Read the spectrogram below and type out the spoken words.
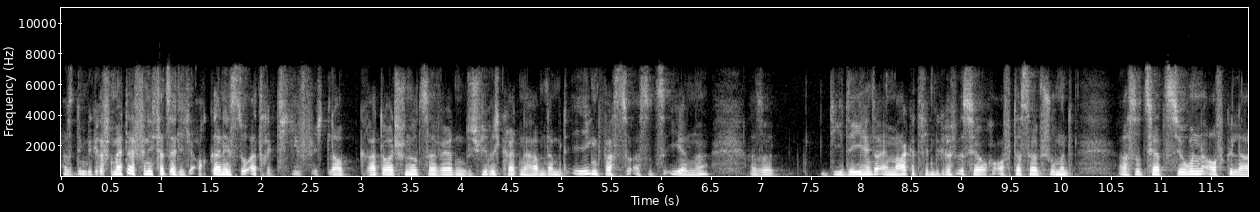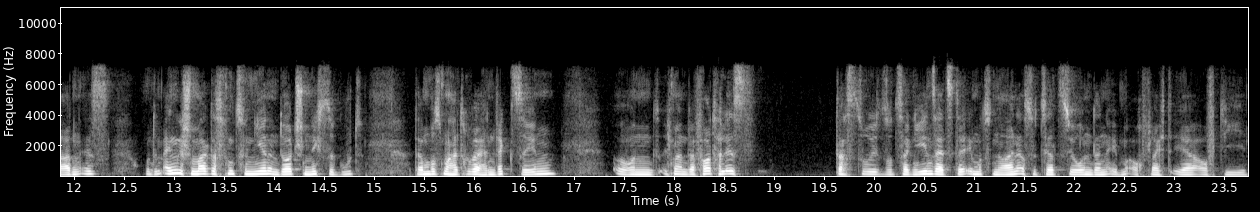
Also den Begriff Meta finde ich tatsächlich auch gar nicht so attraktiv. Ich glaube, gerade deutsche Nutzer werden Schwierigkeiten haben, damit irgendwas zu assoziieren. Ne? Also die Idee hinter einem Marketingbegriff ist ja auch oft, dass er schon mit Assoziationen aufgeladen ist. Und im Englischen mag das funktionieren, im Deutschen nicht so gut. Da muss man halt drüber hinwegsehen. Und ich meine, der Vorteil ist, dass du sozusagen jenseits der emotionalen Assoziation dann eben auch vielleicht eher auf die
